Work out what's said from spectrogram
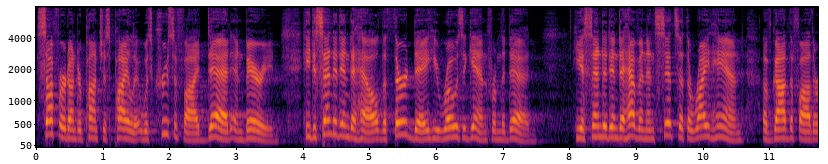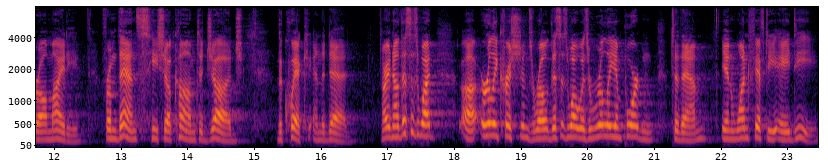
suffered under Pontius Pilate, was crucified, dead, and buried. He descended into hell. The third day he rose again from the dead. He ascended into heaven and sits at the right hand of God the Father Almighty. From thence he shall come to judge the quick and the dead. All right, now this is what uh, early Christians wrote. This is what was really important to them in 150 AD.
